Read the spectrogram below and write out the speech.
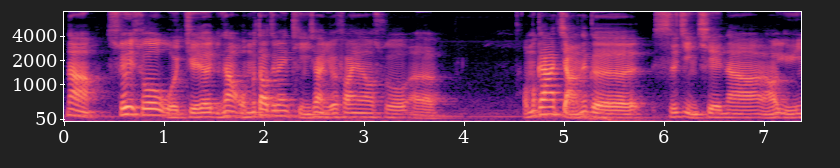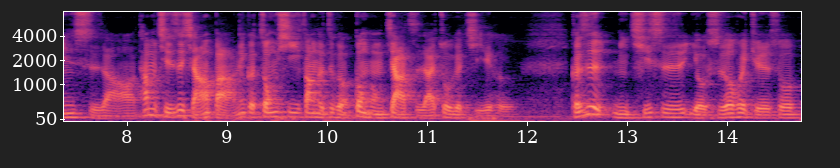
那所以说，我觉得你看，我们到这边停一下，你会发现到说，呃。我们刚刚讲那个石景谦啊，然后余英时啊，他们其实是想要把那个中西方的这个共同价值来做一个结合。可是你其实有时候会觉得说，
